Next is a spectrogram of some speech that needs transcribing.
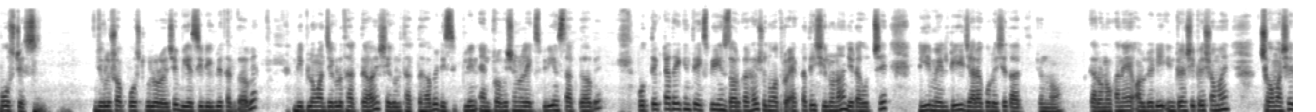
posts যেগুলো সব পোস্টগুলো রয়েছে বিএসসি ডিগ্রি থাকতে হবে ডিপ্লোমার যেগুলো থাকতে হয়, সেগুলো থাকতে হবে ডিসিপ্লিন অ্যান্ড প্রফেশনাল এক্সপিরিয়েন্স থাকতে হবে। প্রত্যেকটাতেই কিন্তু এক্সপিরিয়েন্স দরকার হয়, শুধুমাত্র একটাতেই ছিল না, যেটা হচ্ছে ডিএমএলটি যারা করেছে তার জন্য। কারণ ওখানে অলরেডি ইন্টার্নশিপের সময় ছ মাসের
